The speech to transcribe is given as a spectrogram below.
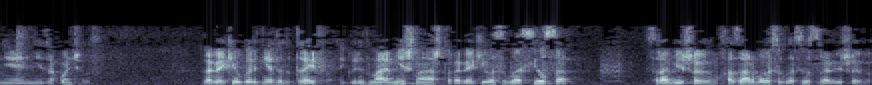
не, не закончилась. Раби Акива говорит, нет, это трейфа. И говорит Мишна, что Раби Акива согласился с Раби Ишоевым. Хазарбов согласился с Раби Ишоевым.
